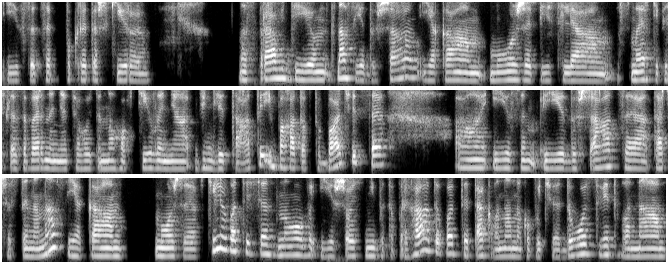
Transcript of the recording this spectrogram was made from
і все це покрите шкірою. Насправді в нас є душа, яка може після смерті, після завернення цього земного втілення відлітати, і багато хто бачить це. І і душа це та частина нас, яка може втілюватися знову і щось нібито пригадувати. Так, вона накопичує досвід, вона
